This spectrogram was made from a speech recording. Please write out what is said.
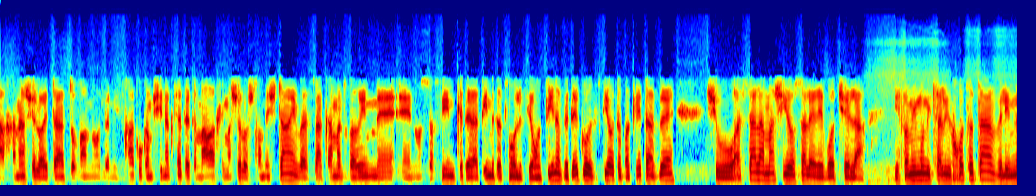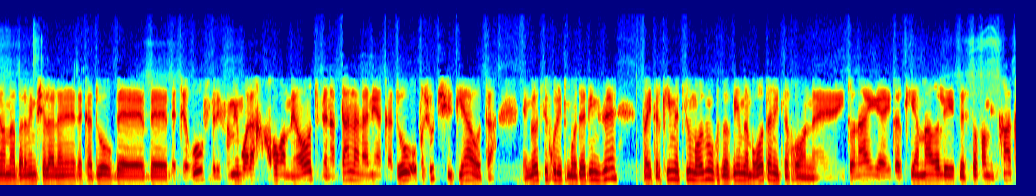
ההכנה שלו הייתה טובה מאוד למשחק, הוא גם שינה קצת את המערך עם ה-352 ועשה כמה דברים אה, אה, נוספים כדי להתאים את עצמו לפיורנטינה, ודגו הפתיע אותה בקטע הזה שהוא עשה לה מה שהיא עושה ליריבות שלה. לפעמים הוא ניסה ללחוץ אותה ולמנוע מהבלמים שלה להניע את הכדור בטירוף, ולפעמים הוא הלך אחורה מאוד ונתן לה להניע כדור, הוא פשוט שיגע אותה. הם לא הצליחו להתמודד עם זה, והאיטלקים יצאו מאוד מאוכזבים למרות הניצחון. אה, עיתונאי איטלקי אמר לי בסוף המשחק,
